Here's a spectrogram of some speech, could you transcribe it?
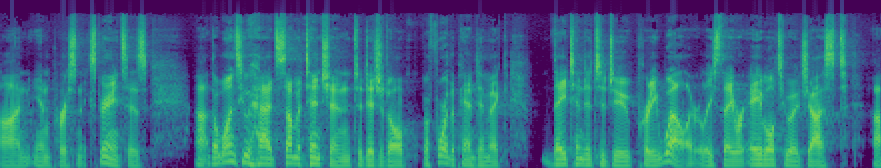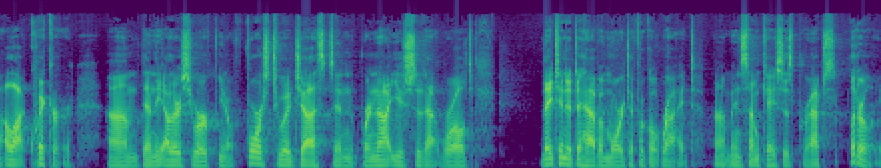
on in person experiences. Uh, the ones who had some attention to digital before the pandemic, they tended to do pretty well, or at least they were able to adjust uh, a lot quicker um, than the others who were, you know, forced to adjust and were not used to that world. They tended to have a more difficult ride, um, in some cases, perhaps literally.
